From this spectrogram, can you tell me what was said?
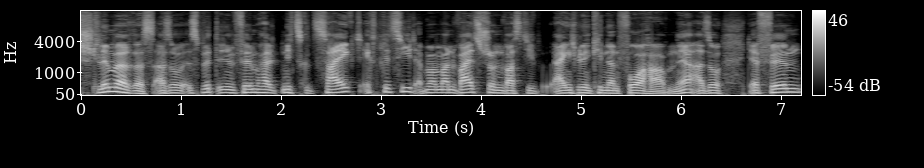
Schlimmeres. Also es wird in dem Film halt nichts gezeigt explizit, aber man weiß schon, was die eigentlich mit den Kindern vorhaben. Ja? Also der Film,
